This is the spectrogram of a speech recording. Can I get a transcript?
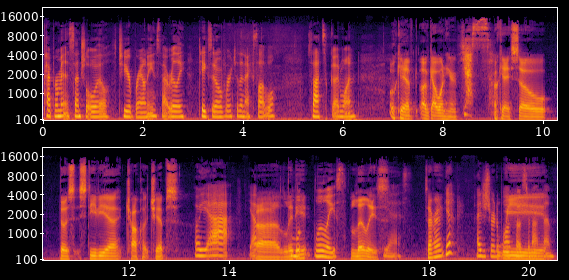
peppermint essential oil to your brownies. That really takes it over to the next level. So that's a good one. Okay, I've I've got one here. Yes. Okay, so those stevia chocolate chips, Oh yeah. Yep. uh, L- Lily's. Lily's. Yes. Is that right? Yeah. I just wrote a blog post about them.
